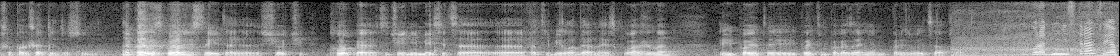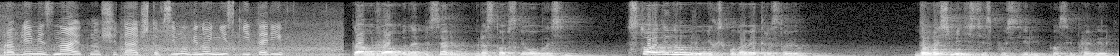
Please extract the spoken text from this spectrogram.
чтобы повышать эту сумму. На каждой скважине стоит э, счетчик, сколько в течение месяца э, потребила данная скважина, и по, этой, и по этим показаниям производится оплата. В администрации о проблеме знают, но считают, что всему виной низкий тариф. Там жалобы написали в Ростовской области. 101 рубль у них кубометр стоил. До 80 спустили после проверки.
